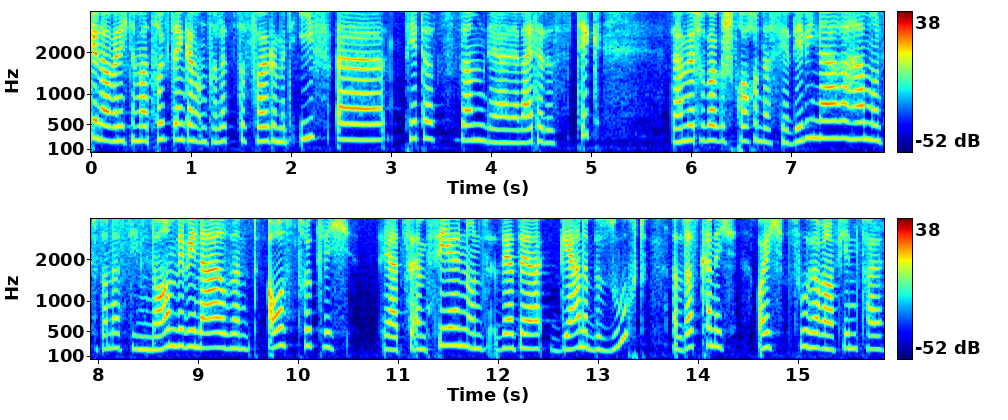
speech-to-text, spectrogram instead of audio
Genau, wenn ich nochmal zurückdenke an unsere letzte Folge mit Yves äh, Peters zusammen, der, der Leiter des TIC, da haben wir darüber gesprochen, dass wir Webinare haben und besonders die Normwebinare sind ausdrücklich ja, zu empfehlen und sehr, sehr gerne besucht. Also das kann ich euch Zuhörern auf jeden Fall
